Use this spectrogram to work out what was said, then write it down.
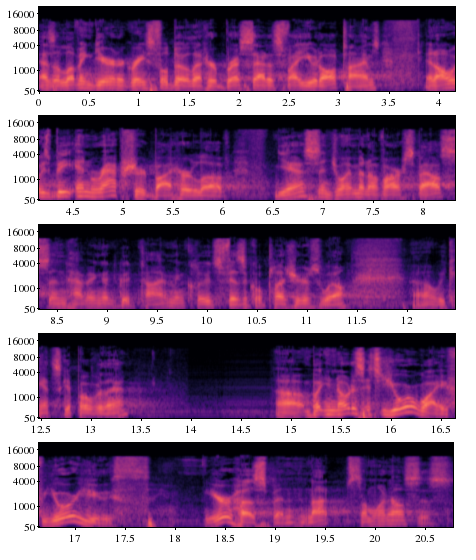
As a loving deer and a graceful doe, let her breast satisfy you at all times and always be enraptured by her love. Yes, enjoyment of our spouse and having a good time includes physical pleasure as well. Uh, we can't skip over that. Uh, but you notice it's your wife, your youth, your husband, not someone else's.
